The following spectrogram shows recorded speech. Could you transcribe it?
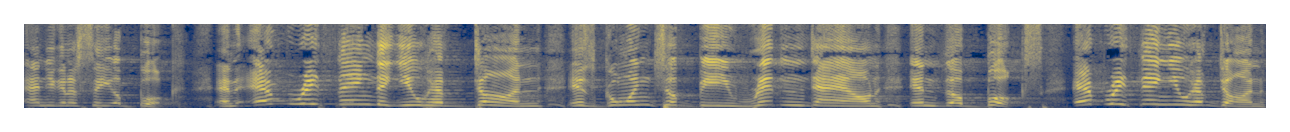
and you're going to see a book. And everything that you have done is going to be written down in the books. Everything you have done,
